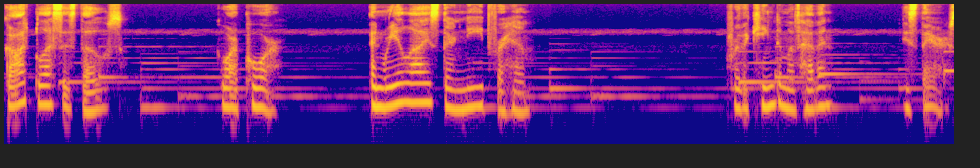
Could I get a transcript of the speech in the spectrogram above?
God blesses those who are poor and realize their need for him. For the kingdom of heaven is theirs.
